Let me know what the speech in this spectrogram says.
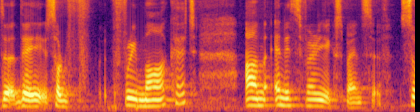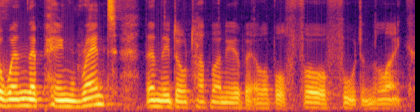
the, the, sort of free market, um, and it's very expensive. So when they're paying rent, then they don't have money available for food and the like.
